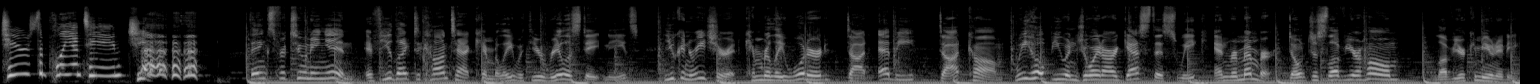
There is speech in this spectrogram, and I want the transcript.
Cheers to planting. Cheers. Thanks for tuning in. If you'd like to contact Kimberly with your real estate needs, you can reach her at kimberlywoodard.ebby.com. We hope you enjoyed our guest this week, and remember, don't just love your home, love your community.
